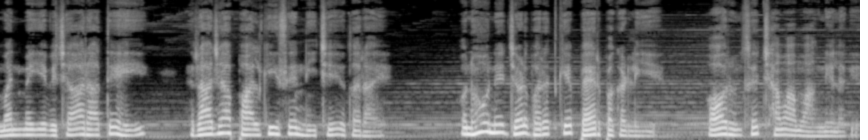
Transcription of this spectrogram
मन में ये विचार आते ही राजा पालकी से नीचे उतर आए। उन्होंने जड़ भरत के पैर पकड़ लिए और उनसे क्षमा मांगने लगे।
